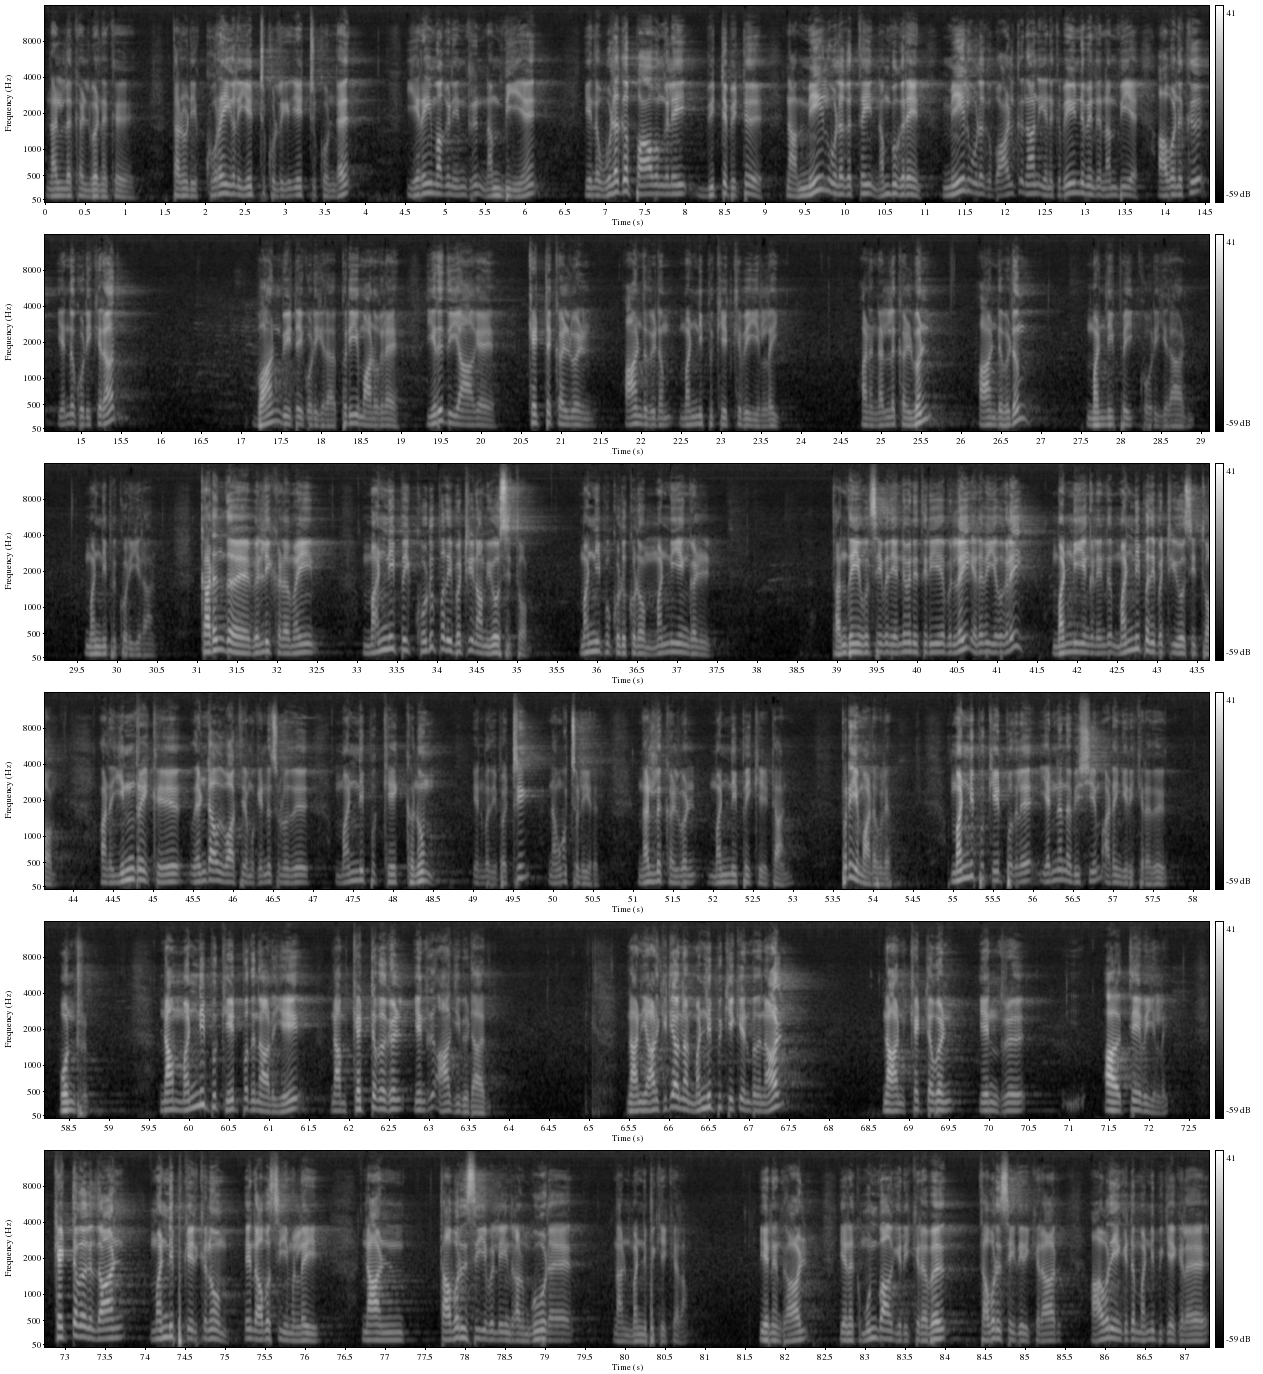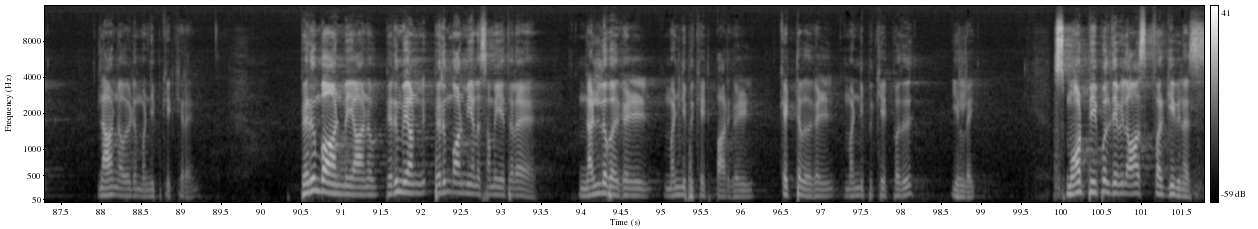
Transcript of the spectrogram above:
நல்ல கல்வனுக்கு தன்னுடைய குறைகளை ஏற்றுக்கொள்ள ஏற்றுக்கொண்ட இறைமகன் என்று நம்பிய இந்த உலக பாவங்களை விட்டுவிட்டு நான் மேல் உலகத்தை நம்புகிறேன். மேல் உலக வாழ்க்கை தான் எனக்கு வேண்டும் என்று நம்பிய அவனுக்கு என்ன கொடுக்கிறார்? வான் வீட்டை கொடுக்கிறார். பிரியமானவர்களே இறுதியாக கெட்ட கல்வன் ஆண்டுவிடம் மன்னிப்பு கேட்கவே இல்லை. ஆனால் நல்ல கல்வன் ஆண்டுவிடம் மன்னிப்பை கோருகிறான். மன்னிப்பு கோருகிறான். கடந்த வெள்ளிக்கிழமை மன்னிப்பை கொடுப்பதை பற்றி நாம் யோசித்தோம். மன்னிப்பு கொடுக்கணும் மன்னியுங்கள். தந்தை இவர்கள் செய்வது என்னவென்று தெரியவில்லை. எனவே இவர்களை மன்னியுங்கள் என்று மன்னிப்பதை பற்றி யோசித்தோம். ஆனால் இன்றைக்கு ரெண்டாவது வார்த்தை நமக்கு என்ன சொல்வது மன்னிப்பு கேட்கணும் என்பதை பற்றி நமக்கு சொல்கிறது நல்ல கல்வன் மன்னிப்பை கேட்டான். பிரியமானவர்களே மன்னிப்பு கேட்பதில் என்னென்ன விஷயம் அடங்கியிருக்கிறது? ஒன்று நாம் மன்னிப்பு கேட்பதனாலேயே நாம் கெட்டவர்கள் என்று ஆகிவிடாது. நான் யார்கிட்டயும் நான் மன்னிப்பு கேட்க என்பதனால் நான் கெட்டவன் என்று தேவையில்லை. கெட்டவர்கள் தான் மன்னிப்பு கேட்கணும் என்று அவசியமில்லை. நான் தவறு செய்யவில்லை என்றாலும் கூட நான் மன்னிப்பு கேட்கலாம். ஏனென்றால் எனக்கு முன்பாக இருக்கிறவர் தவறு செய்திருக்கிறார். அவர் என்கிட்ட மன்னிப்பு கேட்கல. நான் அவரிடம் மன்னிப்பு கேட்கிறேன். பெரும்பான்மையான பெரும்பான்மை பெரும்பான்மையான சமயத்தில் நல்லவர்கள் மன்னிப்பு கேட்பார்கள் கெட்டவர்கள் மன்னிப்பு கேட்பது இல்லை. Smart people they will ask forgiveness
